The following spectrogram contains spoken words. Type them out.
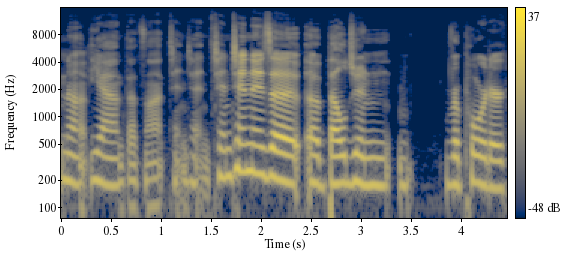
No, yeah, that's not Tintin. Tintin is a, a Belgian reporter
